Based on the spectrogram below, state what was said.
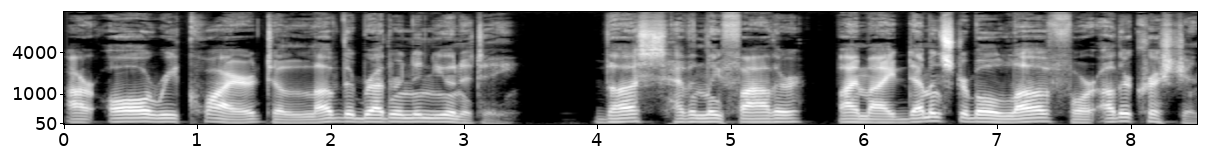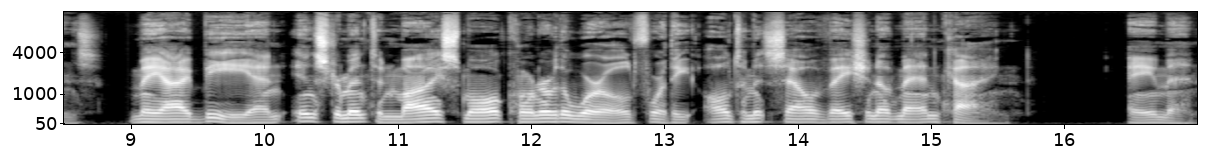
are all required to love the brethren in unity. Thus, Heavenly Father, by my demonstrable love for other Christians, may I be an instrument in my small corner of the world for the ultimate salvation of mankind. Amen.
